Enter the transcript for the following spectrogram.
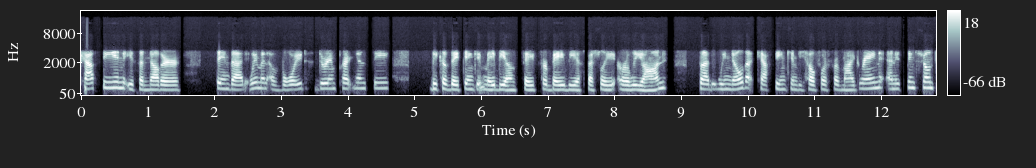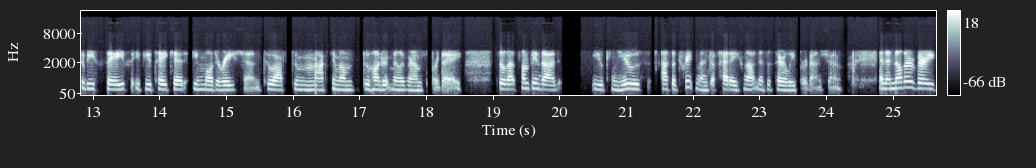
Caffeine is another thing that women avoid during pregnancy because they think it may be unsafe for baby, especially early on. But we know that caffeine can be helpful for migraine, and it's been shown to be safe if you take it in moderation to up to maximum 200 milligrams per day. So that's something that you can use as a treatment of headaches, not necessarily prevention. And another very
